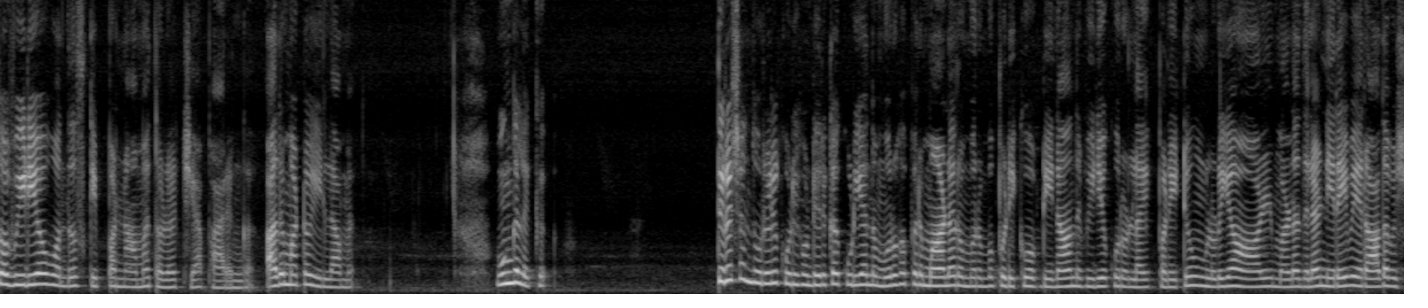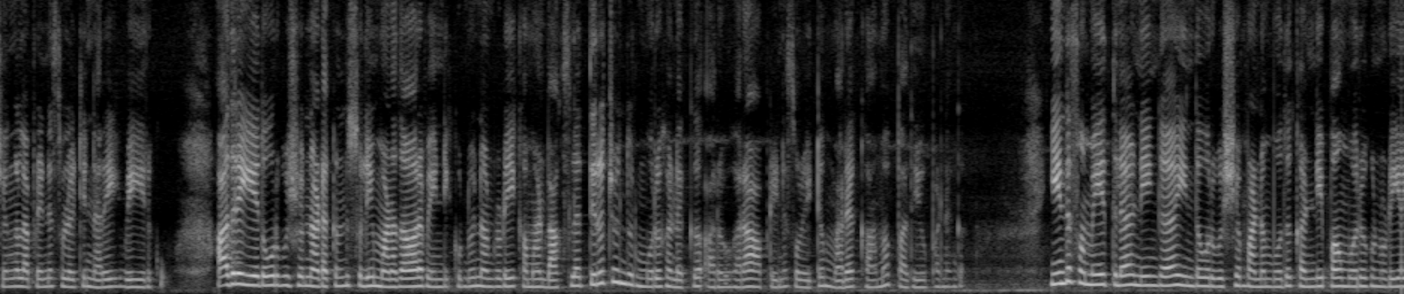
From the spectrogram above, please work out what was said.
ஸோ வீடியோ வந்து ஸ்கிப் பண்ணாமல் தொடர்ச்சியாக பாருங்கள் அது மட்டும் இல்லாமல் உங்களுக்கு திருச்செந்தூரில் குடிகொண்டிருக்கக்கூடிய அந்த முருகப்பெருமானை ரொம்ப ரொம்ப பிடிக்கும் அப்படின்னா அந்த வீடியோக்கு ஒரு லைக் பண்ணிவிட்டு உங்களுடைய ஆள் மனதில் நிறைவேறாத விஷயங்கள் அப்படின்னு சொல்லிட்டு நிறையவே இருக்கும். அதில் ஏதோ ஒரு விஷயம் நடக்குன்னு சொல்லி மனதார வேண்டிக் கொண்டு நம்மளுடைய கமெண்ட் பாக்ஸில் திருச்செந்தூர் முருகனுக்கு அருகரா அப்படின்னு சொல்லிட்டு மறக்காமல் பதிவு பண்ணுங்கள் இந்த சமயத்தில் நீங்கள் இந்த ஒரு விஷயம் பண்ணும்போது கண்டிப்பாக முருகனுடைய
